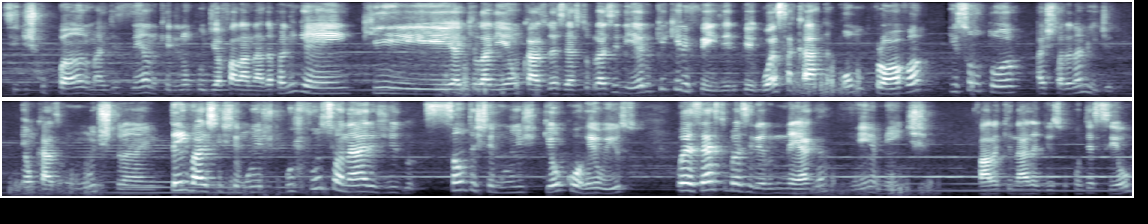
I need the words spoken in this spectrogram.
se desculpando, mas dizendo que ele não podia falar nada para ninguém, que aquilo ali é um caso do exército brasileiro. O que, que ele fez? Ele pegou essa carta como prova e soltou a história na mídia. É um caso muito estranho. Tem várias testemunhas. Os funcionários de... são testemunhas que ocorreu isso. O exército brasileiro nega veemente fala que nada disso aconteceu,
